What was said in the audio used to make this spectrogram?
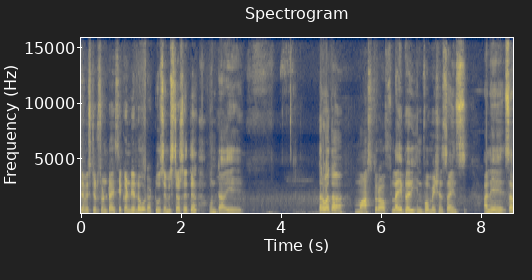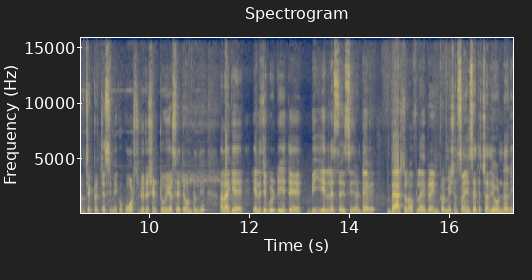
సెమిస్టర్స్ ఉంటాయి. సెకండ్ ఇయర్లో కూడా టూ సెమిస్టర్స్ అయితే ఉంటాయి. తర్వాత master of library information science అనే సబ్జెక్ట్ వచ్చేసి మీకు కోర్స్ డ్యూరేషన్ టూ ఇయర్స్ అయితే ఉంటుంది. అలాగే ఎలిజిబిలిటీ అయితే బిఎల్ఎస్ఐసి అంటే bachelor of library information science అయితే చదివి ఉండాలి.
